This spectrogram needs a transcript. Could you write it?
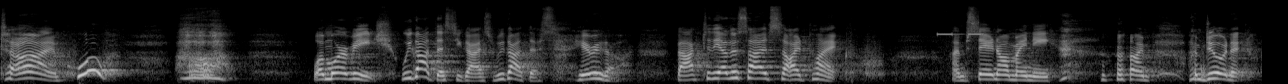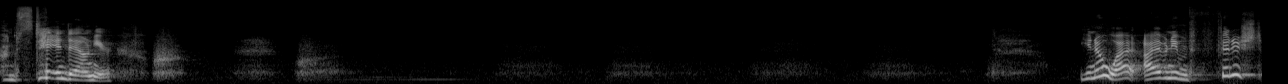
Time. Whew. One more of each. We got this, you guys. We got this. Here we go. Back to the other side, side plank. I'm staying on my knee. I'm, I'm doing it. I'm staying down here. You know what? I haven't even finished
